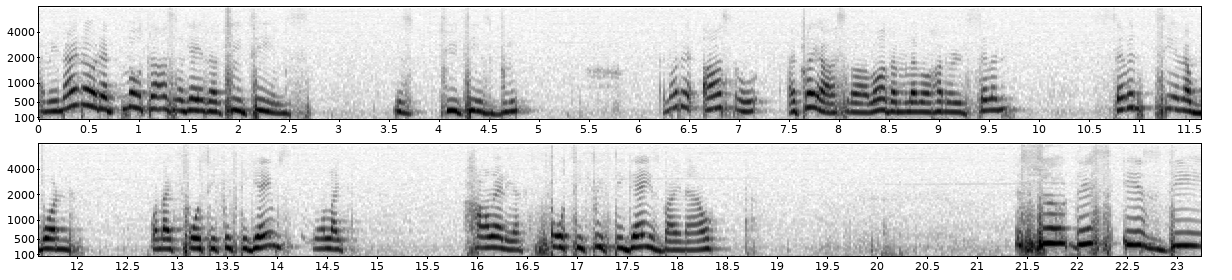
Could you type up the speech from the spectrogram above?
I mean, I know that most Arsenal games have two teams. There's two teams blue. I know that Arsenal, I play Arsenal a lot. I'm level 107. 17 I've won, won like 40, 50 games. Won like how many? Like 40, 50 games by now. So this is the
